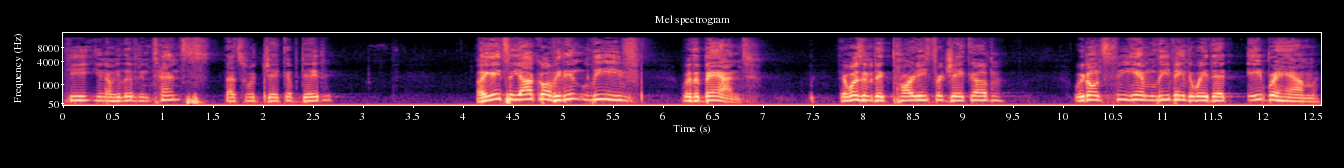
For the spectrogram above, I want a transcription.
He, you know, he lived in tents. That's what Jacob did. Like Yaakov, he didn't leave with a band. There wasn't a big party for Jacob. We don't see him leaving the way that Abraham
